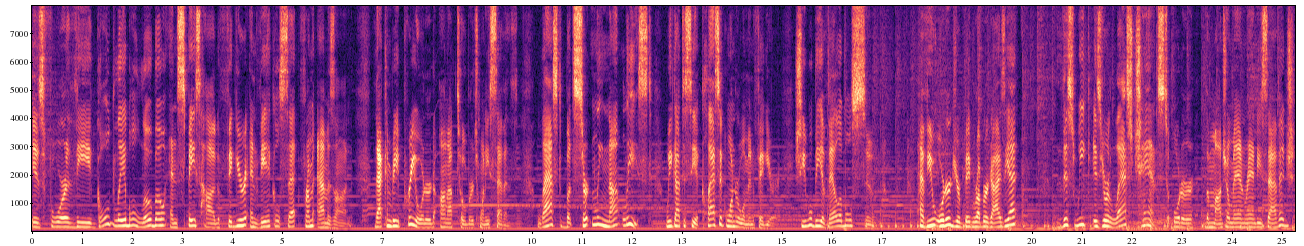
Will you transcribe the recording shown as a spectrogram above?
is for the gold label Lobo and Space Hog figure and vehicle set from Amazon. That can be pre ordered on October 27th. Last but certainly not least, we got to see a classic Wonder Woman figure. She will be available soon. Have you ordered your big rubber guys yet? This week is your last chance to order the Macho Man Randy Savage,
